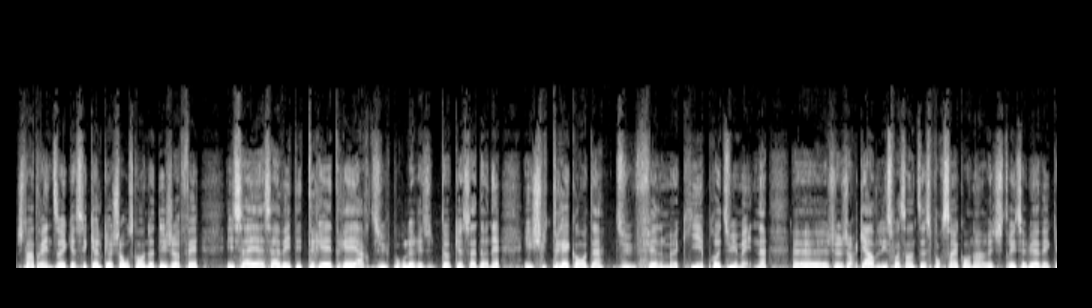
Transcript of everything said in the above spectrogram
Je suis en train de dire que c'est quelque chose qu'on a déjà fait et ça, ça avait été très, très ardu pour le résultat que ça donnait. Et je suis très content du film qui est produit maintenant. Euh, je, je regarde les 70% qu'on a enregistré, celui avec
